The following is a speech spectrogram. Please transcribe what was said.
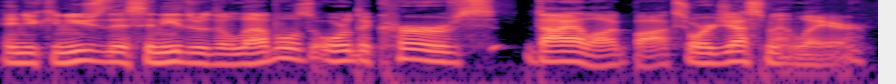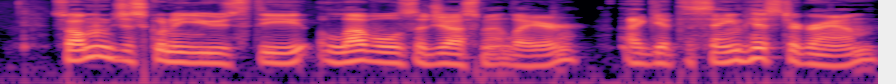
And you can use this in either the levels or the curves dialog box or adjustment layer. So I'm just going to use the levels adjustment layer. I get the same histogram.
